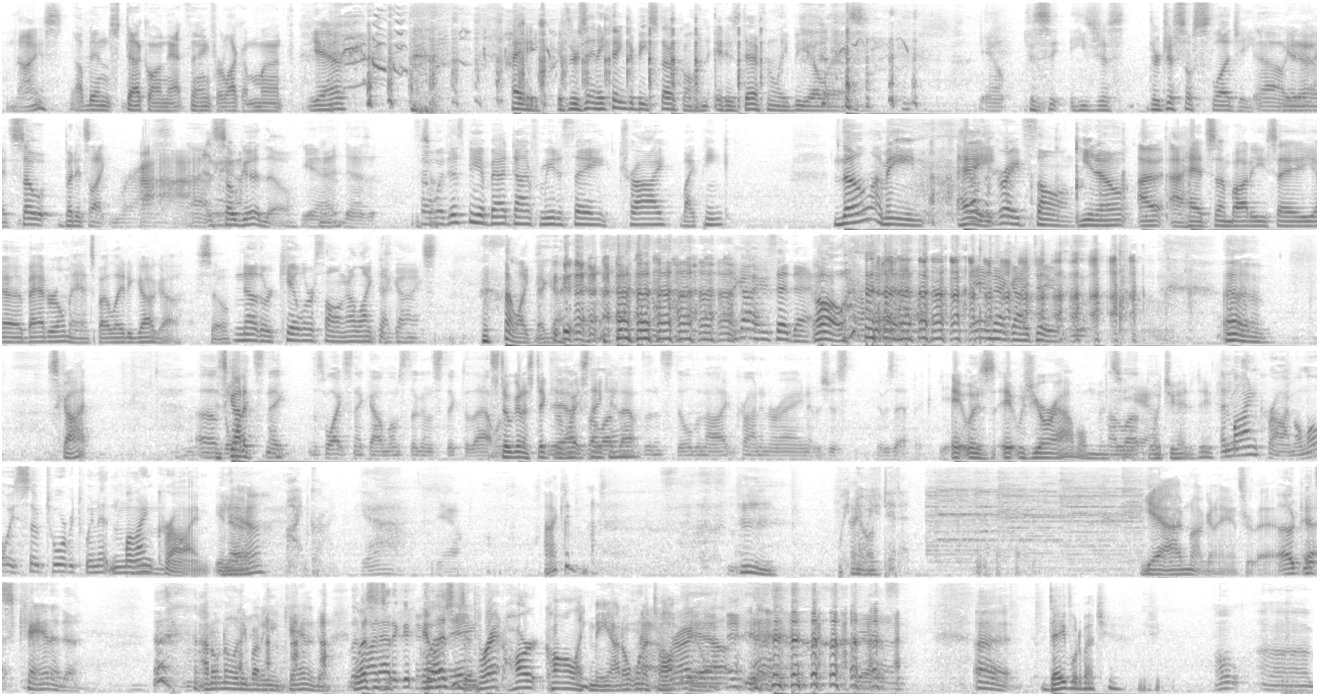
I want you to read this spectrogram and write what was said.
Nice. I've been stuck on that thing for like a month. Yeah. hey, if there's anything to be stuck on, it is definitely BLS. Yep. because he's just they're just so sludgy. Oh, you know, yeah. it's so, but it's like rah, oh, it's so good though. Yeah, know? it does it. So, So- would this be a bad time for me to say "Try" by Pink? No, I mean, That's a hey, great song. you know, I I had somebody say uh, "Bad Romance" by Lady Gaga, so Another killer song. I like that guy. I like that guy. the guy who said that. oh, and that guy too. Scott, Uh, It's the got White a- Snake, this White Snake album, I'm still going to stick to that. Still gonna stick to the White White 'cause Snake I love album? that one, Still the Night, Crying in the Rain. It was just, it was epic. it was it was your album. It's I love it. what you had to do. And Mind Crime. I'm always so torn between it and Mind Crime, you know? yeah, Mind crime. Yeah. Yeah. I could. hmm. We Hang know on. you did it. Yeah, I'm not going to answer that. Okay. It's Canada. I don't know anybody in Canada. They might it's, a good unless it's Bret Hart calling me, I don't want to talk right. to him. Yeah. yeah. Dave, what about you? Oh, uh,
